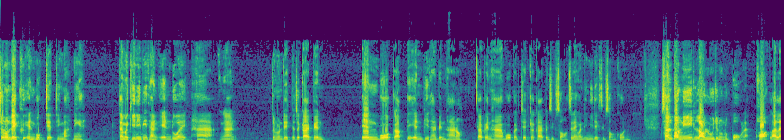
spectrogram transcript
จำนวนเด็กคือ n บวก7จริงปะนี่ไง แต่เมื่อกี้นี้พี่แทน n ด้วย 5 งั้นจำนวนเด็กก็จะกลายเป็น n บวกกับไอ้ n พี่แทนเป็น 5 เนาะ ก็เป็น 5 บวกกับ 7 ก็กลายเป็น 12 แสดงว่ามีเด็ก 12 คนฉะนั้นตอนนี้เรารู้จำนวนลูกโป่งแล้ว เพราะอะไร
